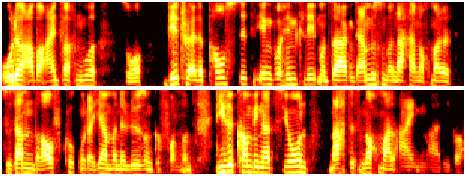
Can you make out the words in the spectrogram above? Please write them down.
Oder aber einfach nur so virtuelle Post-its irgendwo hinkleben und sagen, da müssen wir nachher nochmal zusammen drauf gucken oder hier haben wir eine Lösung gefunden. Und diese Kombination macht es nochmal einmaliger.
